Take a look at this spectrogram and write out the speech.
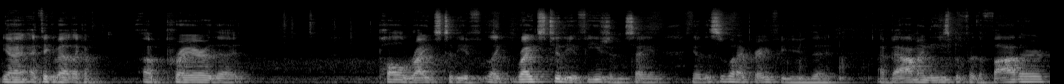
yeah, I, I think about like a, a prayer that Paul writes to the like writes to the Ephesians saying, you know, this is what I pray for you that I bow my knees before the Father,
